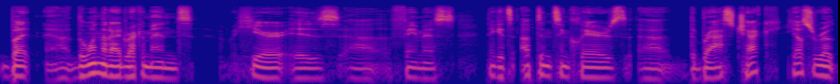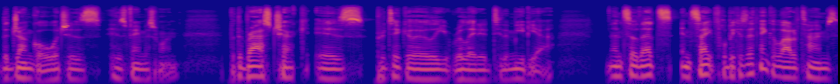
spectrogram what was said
but uh, the one that I'd recommend here is uh, famous I think it's Upton Sinclair's uh, The Brass Check. He also wrote The Jungle, which is his famous one. But The Brass Check is particularly related to the media. And so that's insightful because I think a lot of times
